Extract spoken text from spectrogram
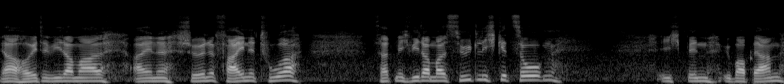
Ja, heute wieder mal eine schöne, feine Tour. Es hat mich wieder mal südlich gezogen. Ich bin über Bern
